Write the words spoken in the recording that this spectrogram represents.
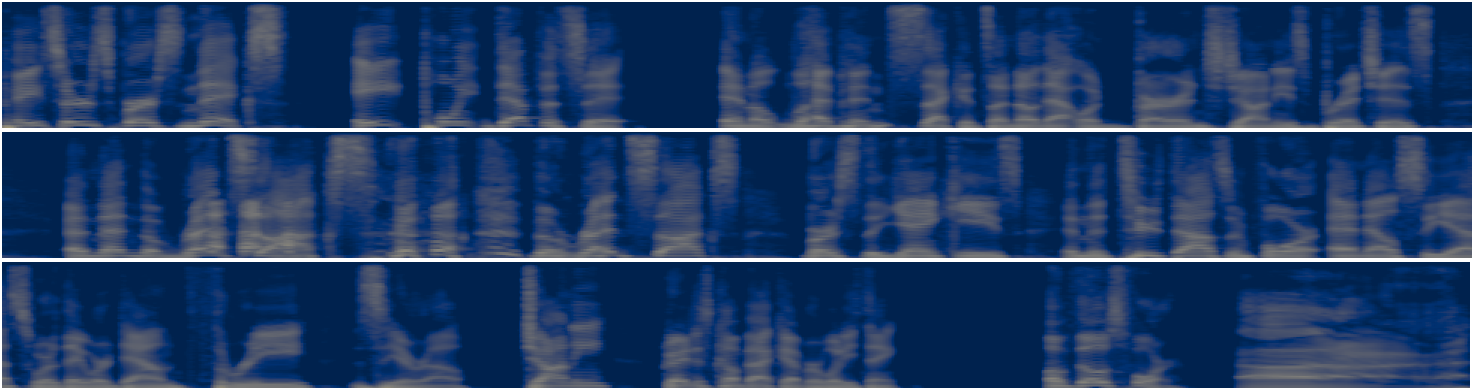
Pacers versus Knicks, eight point deficit in 11 seconds. I know that one burns Johnny's britches. And then the Red Sox, the Red Sox versus the Yankees in the 2004 NLCS, where they were down 3 0. Johnny, greatest comeback ever. What do you think? Of those four, Ah,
